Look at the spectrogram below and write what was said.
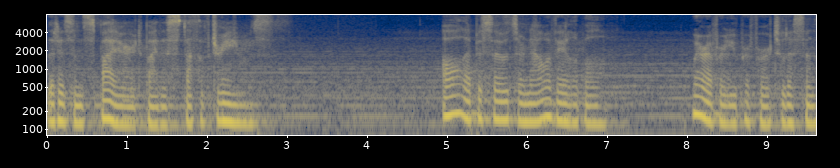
that is inspired by the stuff of dreams. All episodes are now available wherever you prefer to listen.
